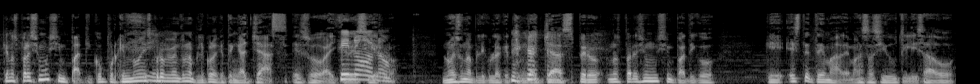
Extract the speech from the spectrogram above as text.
que nos pareció muy simpático, porque no es propiamente una película que tenga jazz, eso hay Sí, que no, decirlo. no. No es una película que tenga jazz, pero nos pareció muy simpático que este tema además ha sido utilizado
